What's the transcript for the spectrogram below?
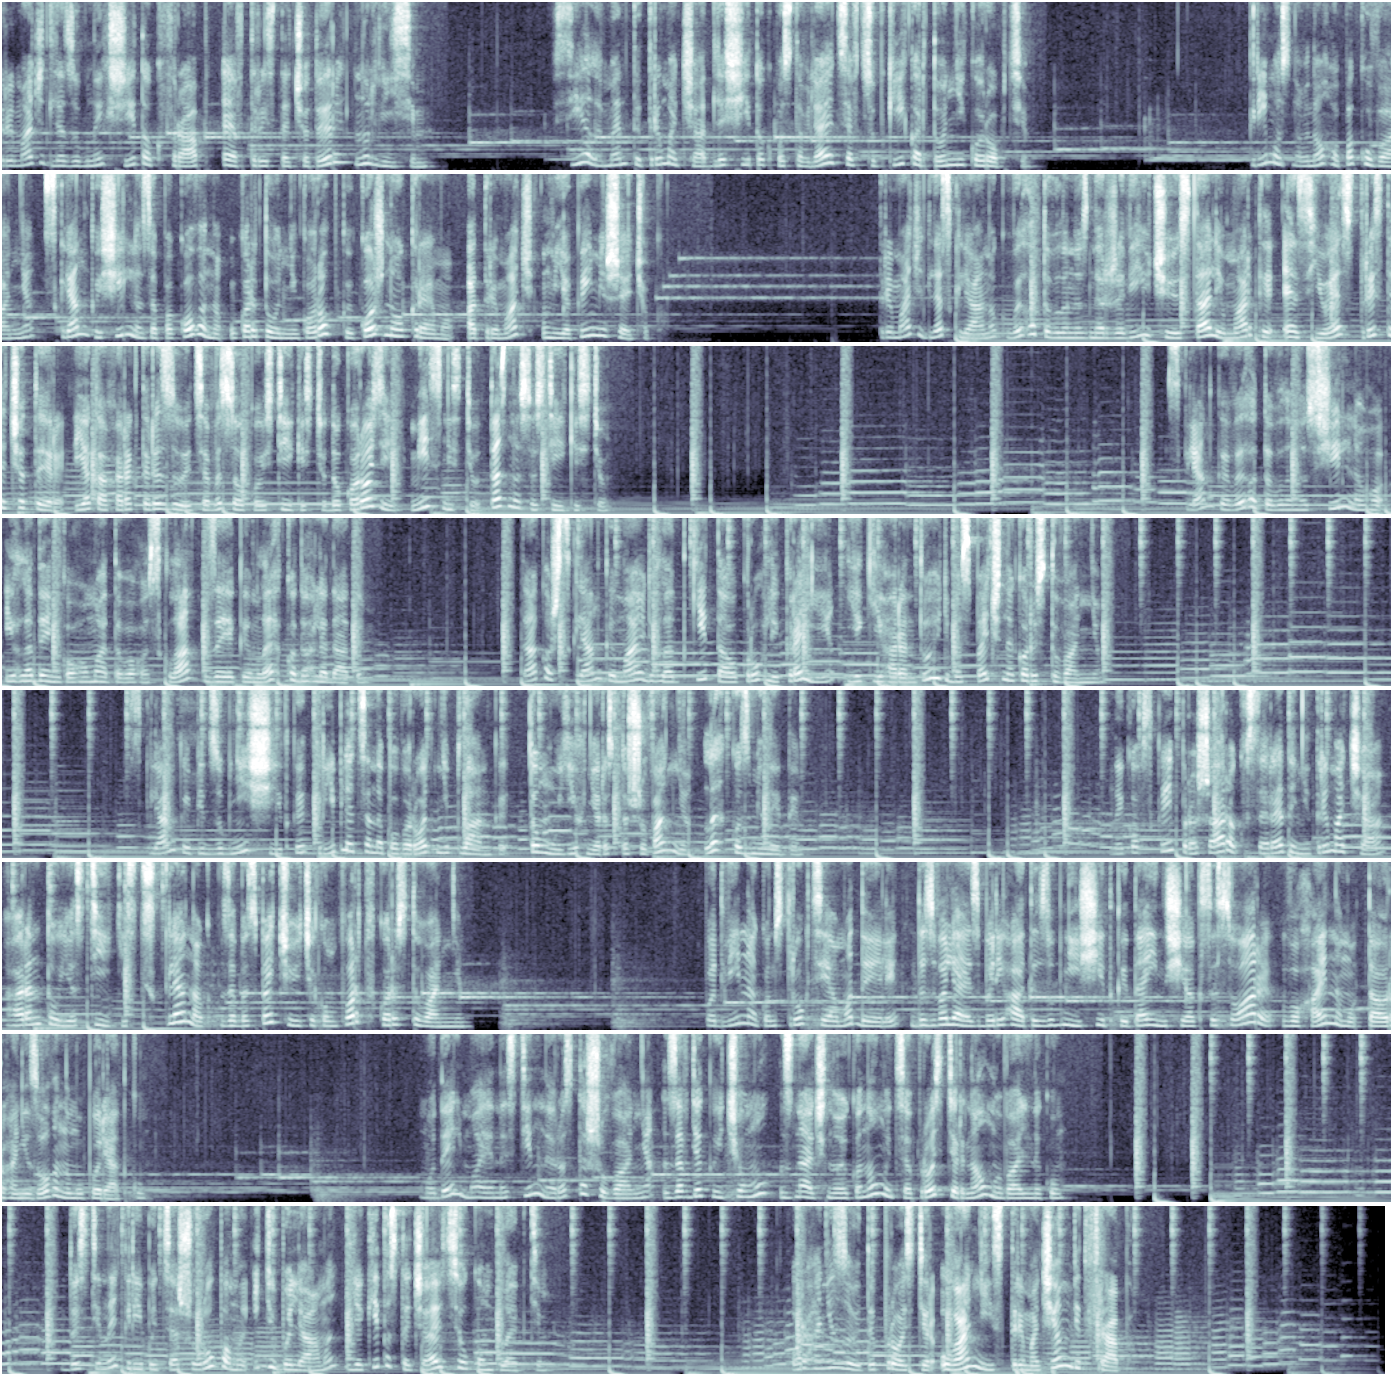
Тримач для зубних щіток FRAP F30408. Всі елементи тримача для щіток поставляються в цупкій картонній коробці. Крім основного пакування, склянка щільно запакована у картонні коробки кожну окремо, а тримач у м'який мішечок. Тримач для склянок виготовлено з нержавіючої сталі марки SUS 304, яка характеризується високою стійкістю до корозії, міцністю та зносостійкістю. Склянки виготовлено з щільного і гладенького матового скла, за яким легко доглядати. Також склянки мають гладкі та округлі краї, які гарантують безпечне користування. Склянки під зубні щітки кріпляться на поворотні планки, тому їхнє розташування легко змінити. Никовський прошарок всередині тримача гарантує стійкість склянок, забезпечуючи комфорт в користуванні. Подвійна конструкція моделі дозволяє зберігати зубні щітки та інші аксесуари в охайному та організованому порядку. Модель має настінне розташування, завдяки чому значно економиться простір на умивальнику. До стіни кріпиться шурупами і дюбелями, які постачаються у комплекті. Організуйте простір у ванній з тримачем від фрап.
